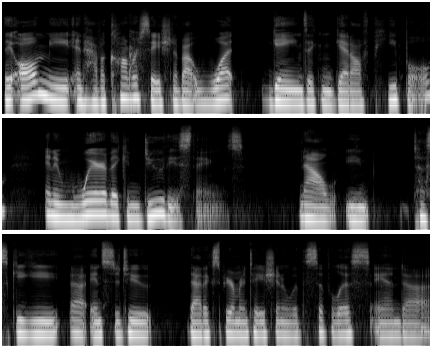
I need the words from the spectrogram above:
They all meet and have a conversation about what gains they can get off people and in where they can do these things. Now you, tuskegee uh, institute that experimentation with syphilis and uh,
